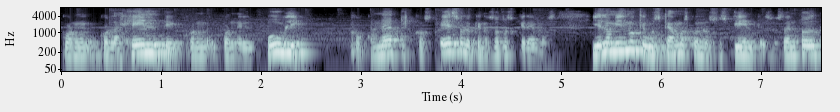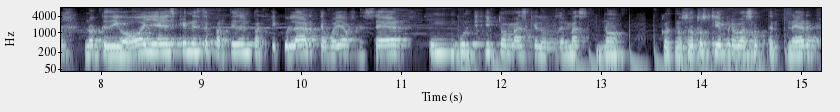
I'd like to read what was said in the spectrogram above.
con, con la gente, con, con, el público, con áticos. Eso es lo que nosotros queremos. Y es lo mismo que buscamos con nuestros clientes. O sea, entonces no te digo, oye, es que en este partido en particular te voy a ofrecer un puntito más que los demás. No, con nosotros siempre vas a obtener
